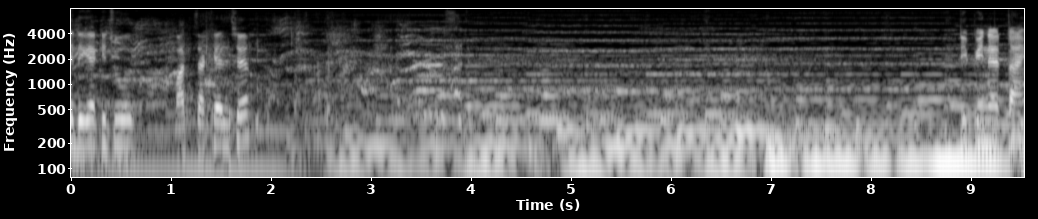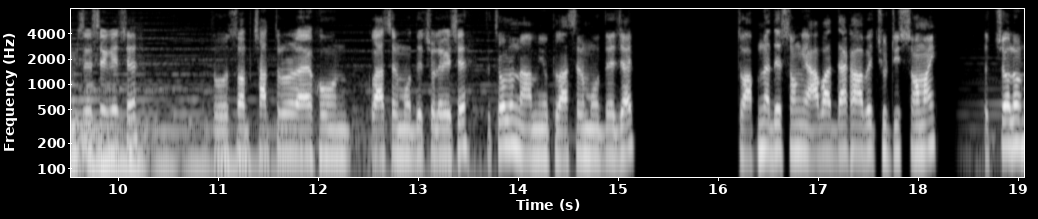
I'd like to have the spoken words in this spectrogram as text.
এদিকে কিছু বাচ্চা খেলছে। টিফিনের টাইমস এসে গেছে। তো সব ছাত্ররা এখন ক্লাসের মধ্যে চলে গেছে। তো চলুন আমিও ক্লাসের মধ্যে যাই। তো আপনাদের সঙ্গে আবার দেখা হবে ছুটির সময়। তো চলুন।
